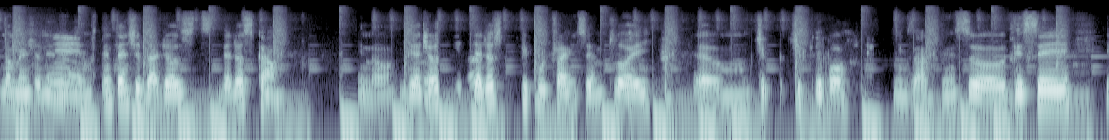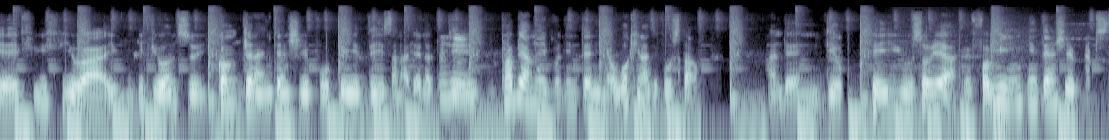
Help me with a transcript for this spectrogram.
not mentioning any Yeah. names, internships are just they're just scam. You know, they're just they're just people trying to employ um cheap cheap labor exactly so they say if, if you are if, if you want to come join an internship we'll pay this and at the end of the day probably i'm not even interning you're working as a full staff and then they'll pay you so yeah for me internships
